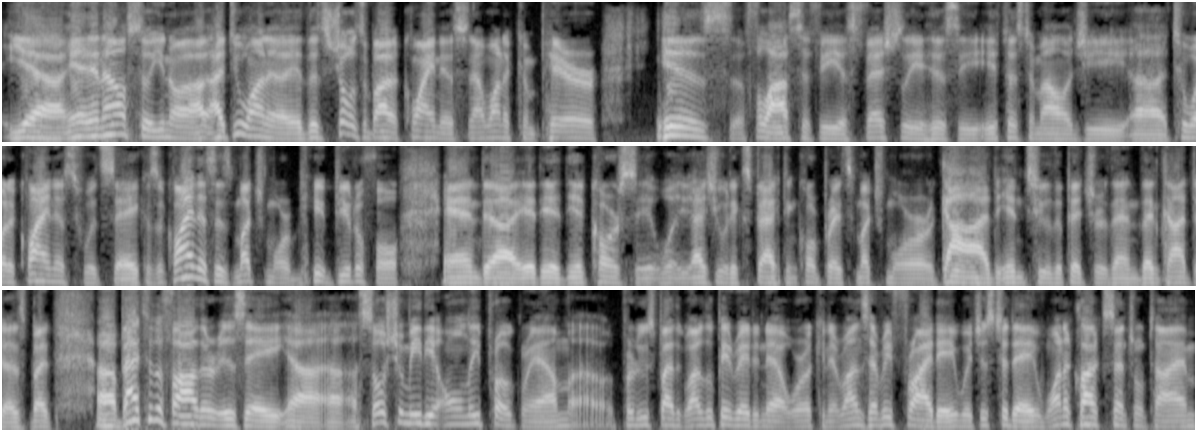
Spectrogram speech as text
Yeah, and, also, you know, I, I do want to. The show is about Aquinas, and I want to compare his philosophy, especially his epistemology, uh, to what Aquinas would say, because Aquinas is much more beautiful, and uh, it, it, of course, it, as you would expect, incorporates much more God into the picture than than Kant does. But uh, Back to the Father is a uh, a social media only program uh, produced by the Guadalupe Radio Network, and it runs every Friday, which is today, one o'clock Central Time,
